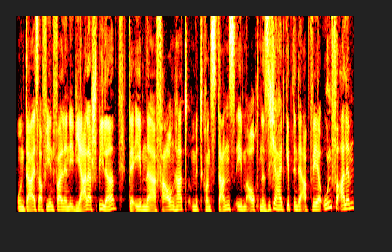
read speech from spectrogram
und da ist auf jeden Fall ein idealer Spieler, der eben eine Erfahrung hat mit Konstanz, eben auch eine Sicherheit gibt in der Abwehr und vor allem,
